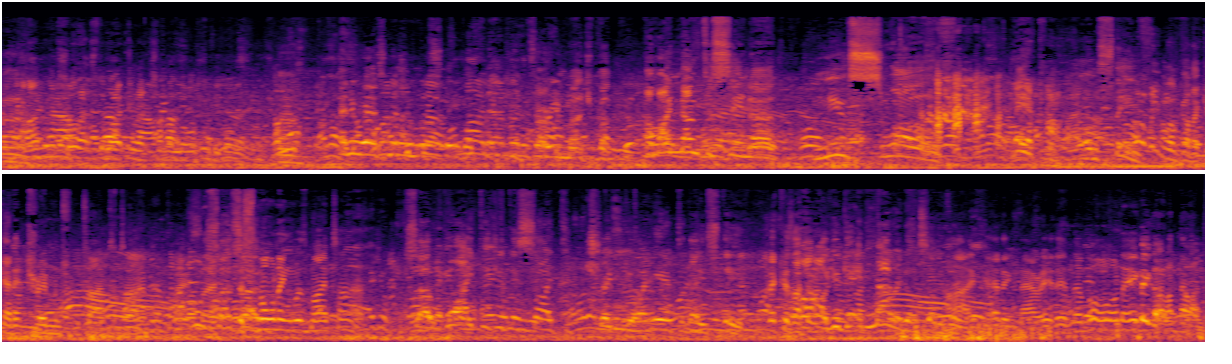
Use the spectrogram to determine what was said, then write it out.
Uh, I'm not sure that's the right direction the law should be going. Uh, anyway, it's. Well, thank you very much. But am I noticing a new suave haircut on Steve? I think I've got to get it trimmed from time to time. haven't? Oh, so this morning was my time. So why did you decide to trim your hair today, Steve? Because I oh, thought- are you getting married or something? I'm getting married in the morning. No, no, I'm.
